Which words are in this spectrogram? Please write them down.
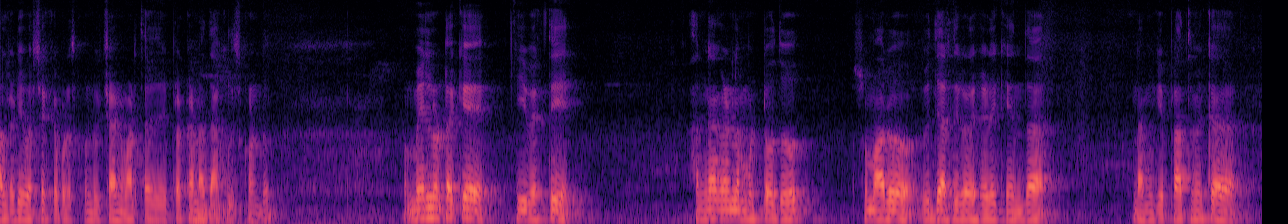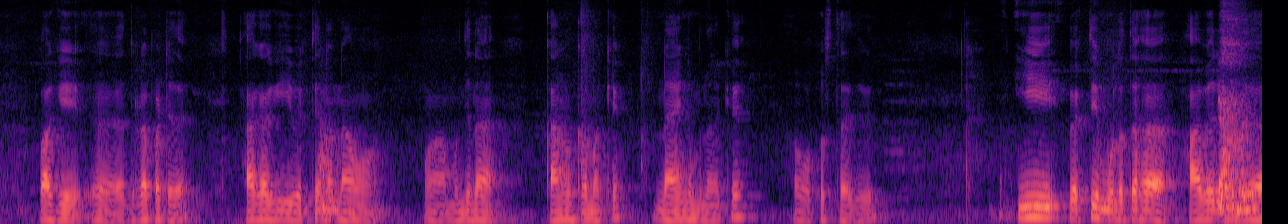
ಆಲ್ರೆಡಿ ವಶಕ್ಕೆ ಪಡಿಸ್ಕೊಂಡು ವಿಚಾರಣೆ ಮಾಡ್ತಾ ಇದ್ದೀವಿ, ಪ್ರಕರಣ ದಾಖಲಿಸ್ಕೊಂಡು. ಮೇಲ್ನೋಟಕ್ಕೆ ಈ ವ್ಯಕ್ತಿ ಅಂಗಗಳನ್ನ ಮುಟ್ಟೋದು ಸುಮಾರು ವಿದ್ಯಾರ್ಥಿಗಳ ಹೇಳಿಕೆಯಿಂದ ನಮಗೆ ಪ್ರಾಥಮಿಕವಾಗಿ ದೃಢಪಟ್ಟಿದೆ. ಹಾಗಾಗಿ ಈ ವ್ಯಕ್ತಿಯನ್ನು ನಾವು ಮುಂದಿನ ಕಾನೂನು ಕ್ರಮಕ್ಕೆ, ನ್ಯಾಯಾಂಗ ಬಂಧನಕ್ಕೆ ಒಪ್ಪಿಸ್ತಾ ಇದ್ದೀವಿ. ಈ ವ್ಯಕ್ತಿ ಮೂಲತಃ ಹಾವೇರಿ ಜಿಲ್ಲೆಯ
